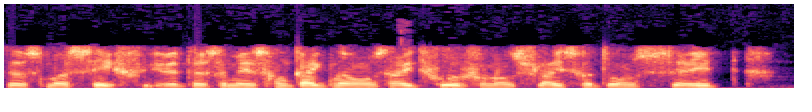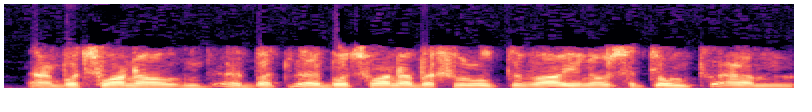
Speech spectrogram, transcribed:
dis massief. Jy weet as 'n mens gaan kyk na ons uitvoer van ons vleis wat ons het uh, Botswana uh, Botswana bevoeld waar jy nou se klomp um,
